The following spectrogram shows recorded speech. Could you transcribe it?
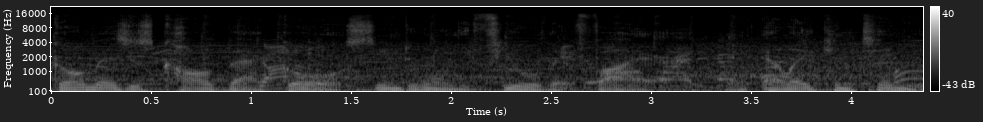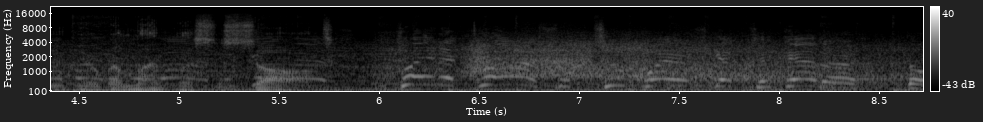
Gomez's called back goal seemed to only fuel their fire, and LA continued their relentless assault played across, and two players get together. The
